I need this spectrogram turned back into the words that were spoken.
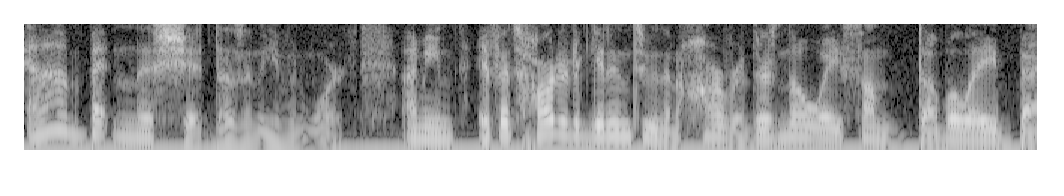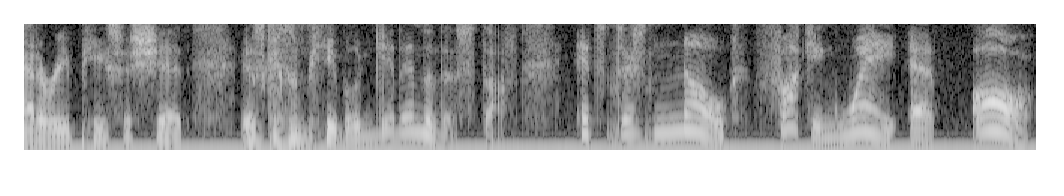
And I'm betting this shit doesn't even work. I mean, if it's harder to get into than Harvard, there's no way some double A battery piece of shit is going to be able to get into this stuff. It's there's no fucking way at all.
